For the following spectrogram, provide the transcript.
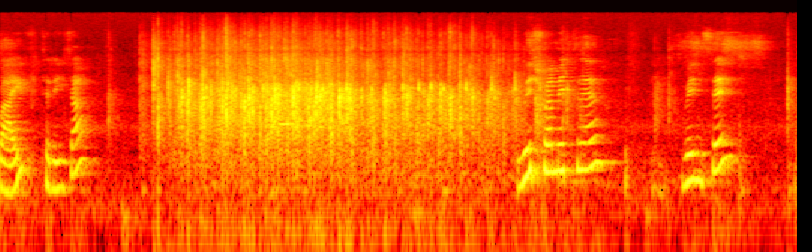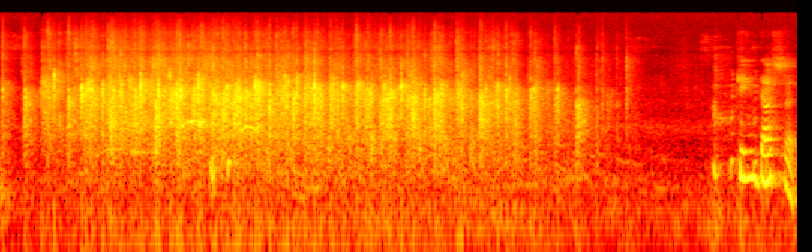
Wife Teresa. Vishwamitra Vincent. King Dashrath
